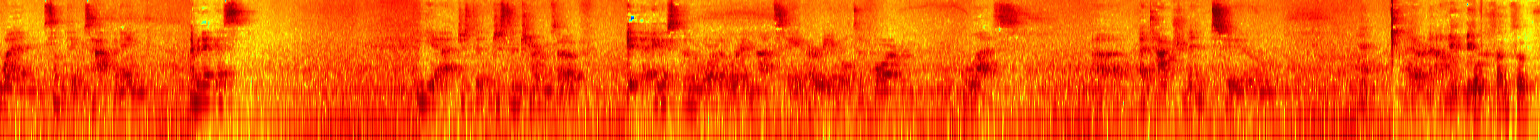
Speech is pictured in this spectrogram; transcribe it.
when something's happening, I mean, I guess. Yeah, just just in terms of, I guess the more that we're in that state, are we able to form less uh, attachment to, I don't know. Well, sense of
